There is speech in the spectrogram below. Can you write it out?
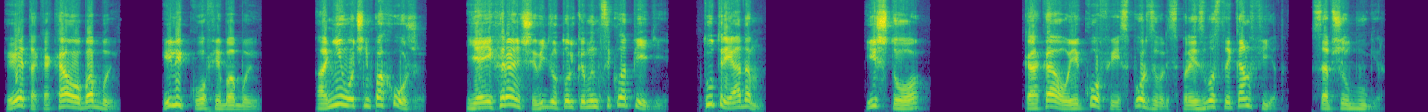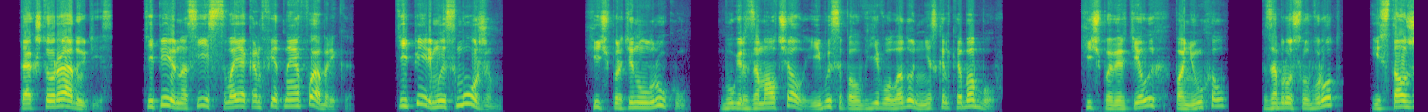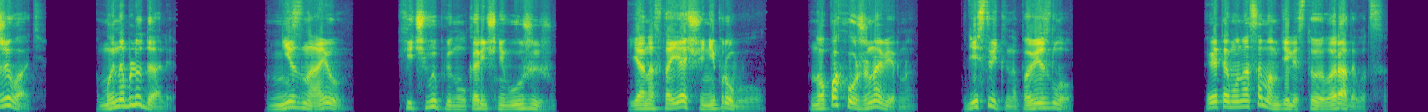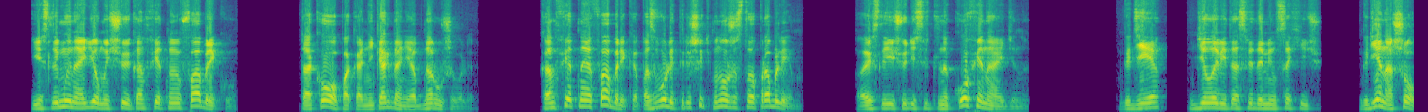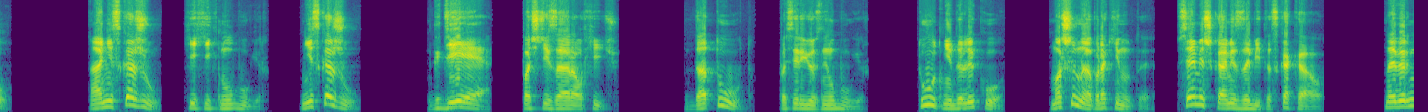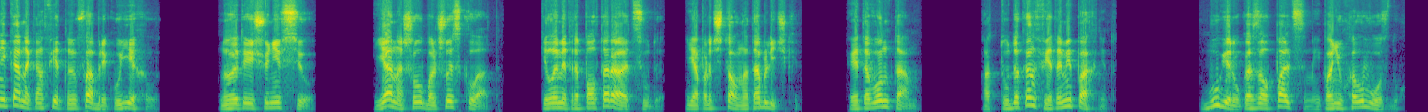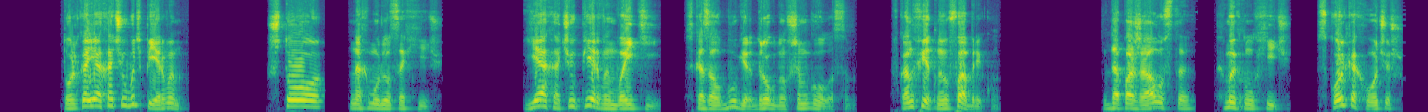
Это какао-бобы. Или кофе-бобы. Они очень похожи. Я их раньше видел только в энциклопедии. Тут рядом. И что? Какао и кофе использовались в производстве конфет, сообщил Бугер. Так что радуйтесь. Теперь у нас есть своя конфетная фабрика. Теперь мы сможем. Хич протянул руку, Бугер замолчал и высыпал в его ладонь несколько бобов. Хич повертел их, понюхал, забросил в рот и стал жевать. Мы наблюдали. Не знаю. Хич выплюнул коричневую жижу. Я настоящий не пробовал. Но похоже, наверное. Действительно, повезло. Этому на самом деле стоило радоваться. Если мы найдем еще и конфетную фабрику, такого пока никогда не обнаруживали. Конфетная фабрика позволит решить множество проблем. А если еще действительно кофе найдено? Где? Деловито осведомился Хич. Где нашел? А не скажу, хихикнул Бугер. Не скажу. Где? Почти заорал Хич. Да тут, посерьезнел Бугер. Тут недалеко. Машина опрокинутая, вся мешками забита с какао. Наверняка на конфетную фабрику уехала. Но это еще не все. Я нашел большой склад. Километра полтора отсюда. Я прочитал на табличке. Это вон там, Оттуда конфетами пахнет. Бугер указал пальцем и понюхал воздух. Только я хочу быть первым. Что? Нахмурился Хич. Я хочу первым войти, сказал Бугер дрогнувшим голосом. В конфетную фабрику. Да пожалуйста, хмыкнул Хич. Сколько хочешь.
